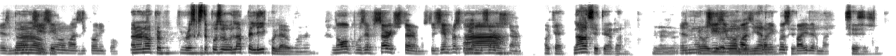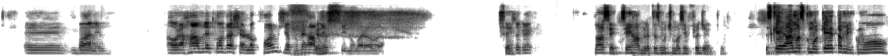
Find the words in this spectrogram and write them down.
Es No, no, no, muchísimo más icónico. No, no, no, pero, pero es que usted puso la película, güey. No, puse search term. Estoy siempre escogiendo Ah. search term. Ok, no, sí, tiene razón. Es me muchísimo más mierda, icónico sí. Spider-Man. Sí, sí, sí. Eh, vale. Ahora Hamlet contra Sherlock Holmes, yo creo que Hamlet, es- sin lugar a dudas. Sí. ¿Usted cree? No, sí, sí, Hamlet es mucho más influyente. Es que además como que también como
